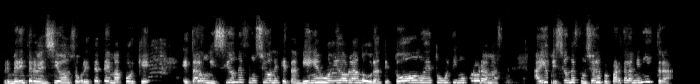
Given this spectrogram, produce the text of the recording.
primera intervención sobre este tema, porque está la omisión de funciones, que también hemos venido hablando durante todos estos últimos programas. Hay omisión de funciones por parte de la ministra.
